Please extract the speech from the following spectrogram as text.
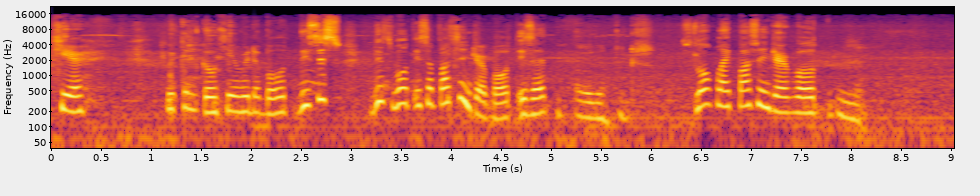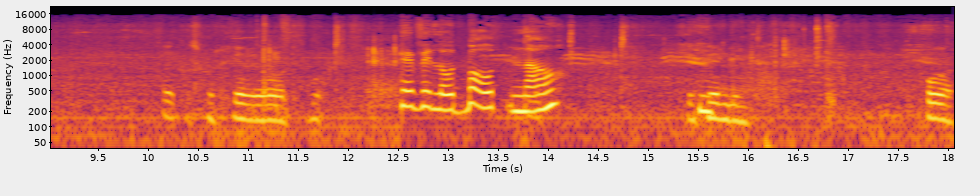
here, we can go here with a boat. This is this boat is a passenger boat, is it? I don't think so. It look like passenger boat. No. That is for heavy load. Heavy load boat. now. You can do four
